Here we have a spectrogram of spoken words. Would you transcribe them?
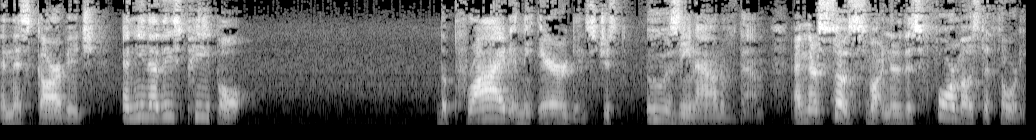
and this garbage. And you know, these people, the pride and the arrogance just oozing out of them. And they're so smart, and they're this foremost authority.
